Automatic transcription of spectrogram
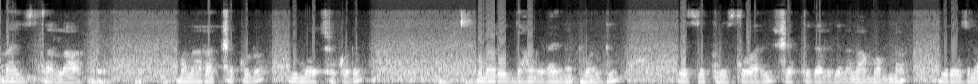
క్రైస్తలా మన రక్షకుడు విమోచకుడు పునరుద్ధానుడైనటువంటి యేసుక్రీస్తు వారి శక్తి కలిగిన నామంన ఈ రోజున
